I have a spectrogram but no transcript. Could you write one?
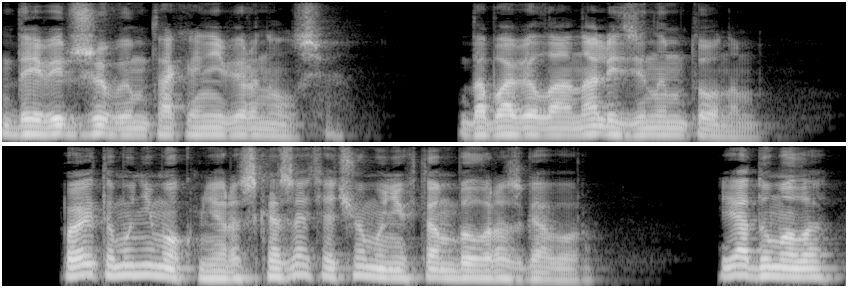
Дэвид живым так и не вернулся», – добавила она ледяным тоном. «Поэтому не мог мне рассказать, о чем у них там был разговор. Я думала,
